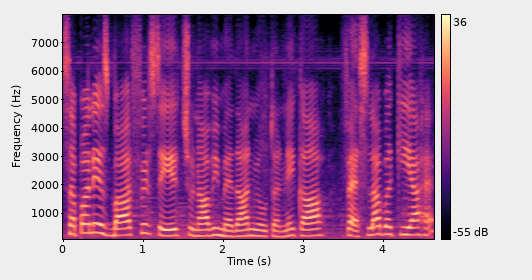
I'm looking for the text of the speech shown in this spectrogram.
सपा ने इस बार फिर से चुनावी मैदान में उतरने का फैसला भी किया है,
